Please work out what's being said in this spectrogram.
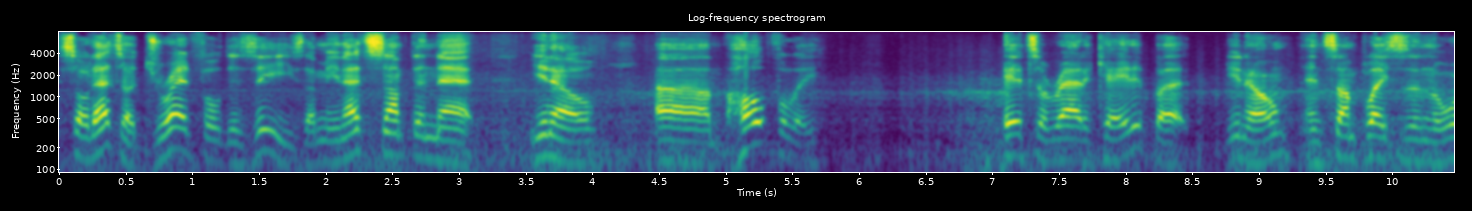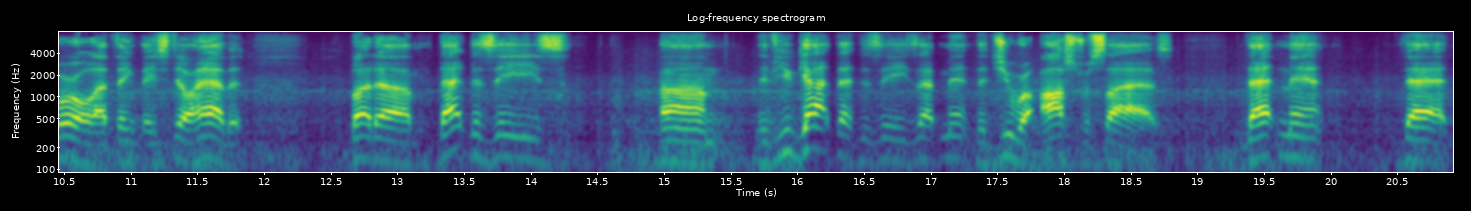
So that's a dreadful disease. I mean, that's something that, you know, um, hopefully it's eradicated, but you know, in some places in the world, I think they still have it. But uh, that disease, um, if you got that disease, that meant that you were ostracized. That meant that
